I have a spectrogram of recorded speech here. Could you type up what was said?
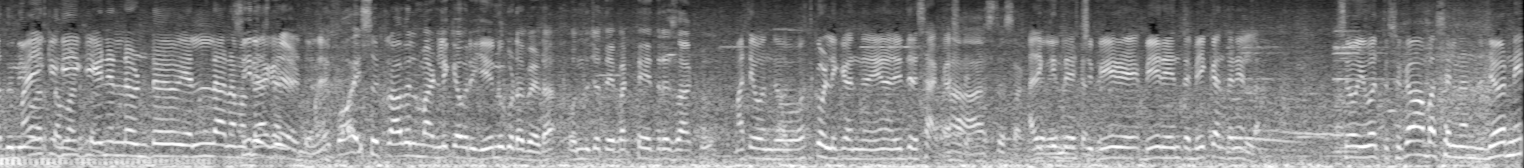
ಅದು ನೀವು ಏನೆಲ್ಲ ಉಂಟು ಎಲ್ಲ ನಮ್ಮ ಹೇಳ್ತೇನೆ ಬಾಯ್ಸ್ ಟ್ರಾವೆಲ್ ಮಾಡ್ಲಿಕ್ಕೆ ಅವರಿಗೆ ಏನು ಕೂಡ ಬೇಡ. ಒಂದು ಜೊತೆ ಬಟ್ಟೆ ಇದ್ರೆ ಸಾಕು. ಮತ್ತೆ ಒಂದು ಹೊತ್ಕೊಳ್ಳಿಕ್ಕೆ ಒಂದು ಏನಾದ್ರು ಇದ್ರೆ ಸಾಕು ಅಷ್ಟೇ. ಸಾಕು. ಅದಕ್ಕಿಂತ ಹೆಚ್ಚು ಬೇರೆ ಬೇರೆ ಎಂತ ಬೇಕಂತನೇ ಇಲ್ಲ. ಸೊ ಇವತ್ತು ಸುಗಮ ಬಸ್ಸಲ್ಲಿ ನಂದು ಜರ್ನಿ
